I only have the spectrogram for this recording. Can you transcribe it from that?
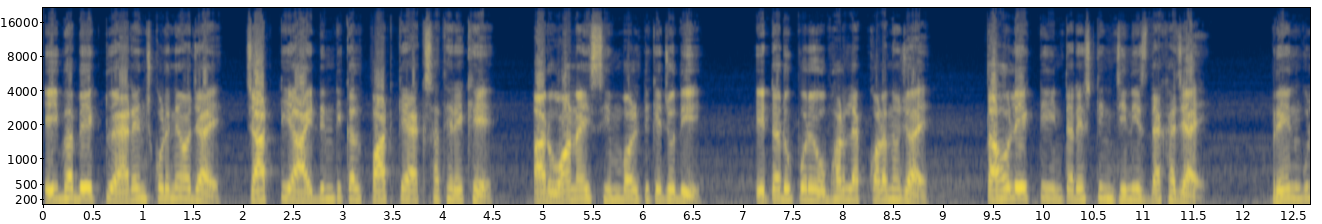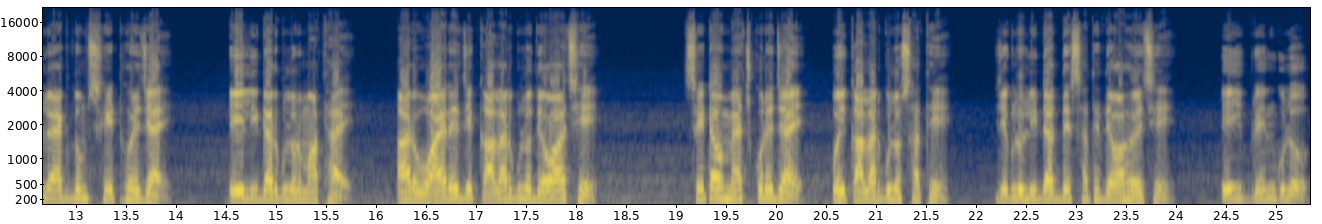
এইভাবে একটু অ্যারেঞ্জ করে নেওয়া যায়, চারটি আইডেন্টিক্যাল পার্টকে একসাথে রেখে আর ওয়ান আই সিম্বলটিকে যদি এটার উপরে ওভারল্যাপ করানো যায়, তাহলে একটি ইন্টারেস্টিং জিনিস দেখা যায়। ব্রেনগুলো একদম সেট হয়ে যায় এই লিডারগুলোর মাথায়। আর ওয়ারে যে কালারগুলো দেওয়া আছে, সেটাও ম্যাচ করে যায় ওই কালারগুলোর সাথে। যেগুলো লিডারদের সাথে দেওয়া হয়েছে। এই ব্রেনগুলো,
